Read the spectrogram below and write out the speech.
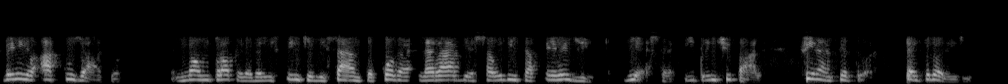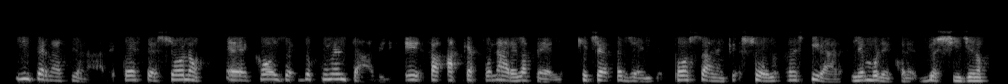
veniva accusato non proprio da degli stinchi di santo come l'Arabia Saudita e l'Egitto di essere il principale finanziatore del terrorismo internazionale. Queste sono eh, cose documentabili e fa accapponare la pelle che certa gente possa anche solo respirare le molecole di ossigeno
